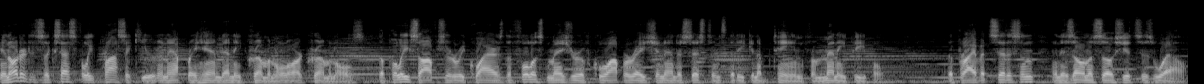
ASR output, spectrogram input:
In order to successfully prosecute and apprehend any criminal or criminals, the police officer requires the fullest measure of cooperation and assistance that he can obtain from many people the private citizen and his own associates as well.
